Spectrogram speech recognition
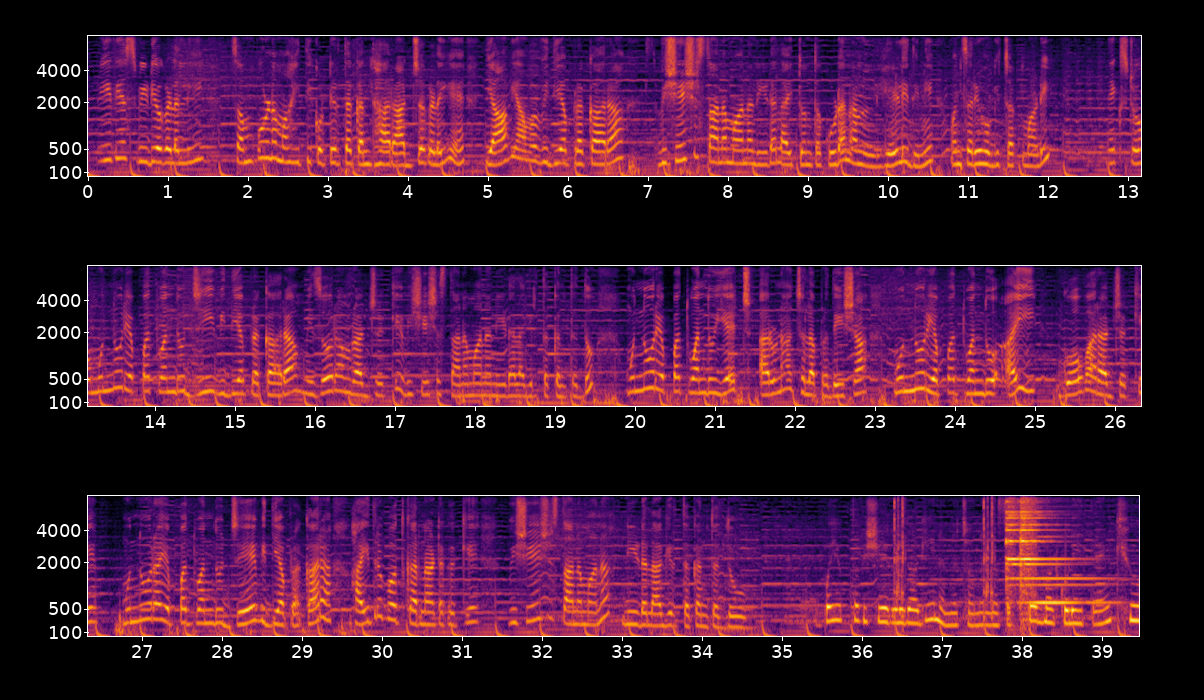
ಪ್ರೀವಿಯಸ್ ವಿಡಿಯೋಗಳಲ್ಲಿ ಸಂಪೂರ್ಣ ಮಾಹಿತಿ ಕೊಟ್ಟಿರ್ತಕ್ಕಂತಹ ರಾಜ್ಯಗಳಿಗೆ ಯಾವ್ಯಾವ ವಿಧಿಯ ಪ್ರಕಾರ ವಿಶೇಷ ಸ್ಥಾನಮಾನ ನೀಡಲಾಯಿತು ಅಂತ ಕೂಡ ನಾನು ಹೇಳಿದ್ದೀನಿ. ಒಂದ್ಸರಿ ಹೋಗಿ ಚೆಕ್ ಮಾಡಿ. ನೆಕ್ಸ್ಟು ಮುನ್ನೂರ ಎಪ್ಪತ್ತೊಂದು ಜಿ ವಿಧಿಯ ಪ್ರಕಾರ ಮಿಜೋರಾಂ ರಾಜ್ಯಕ್ಕೆ ವಿಶೇಷ ಸ್ಥಾನಮಾನ ನೀಡಲಾಗಿರ್ತಕ್ಕಂಥದ್ದು ಮುನ್ನೂರ ಎಪ್ಪತ್ತೊಂದು ಎಚ್ ಅರುಣಾಚಲ ಪ್ರದೇಶ ಮುನ್ನೂರ ಎಪ್ಪತ್ತೊಂದು ಐ ಗೋವಾ ರಾಜ್ಯಕ್ಕೆ ಮುನ್ನೂರ ಎಪ್ಪತ್ತೊಂದು ಜೆ ವಿಧಿಯ ಪ್ರಕಾರ ಹೈದರಾಬಾದ್ ಕರ್ನಾಟಕಕ್ಕೆ ವಿಶೇಷ ಸ್ಥಾನಮಾನ ನೀಡಲಾಗಿರ್ತಕ್ಕಂಥದ್ದು. ಉಪಯುಕ್ತ ವಿಷಯಗಳಿಗಾಗಿ ನನ್ನ ಚಾನಲ್ನ ಸಬ್ಸ್ಕ್ರೈಬ್ ಮಾಡ್ಕೊಳ್ಳಿ. Thank you.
